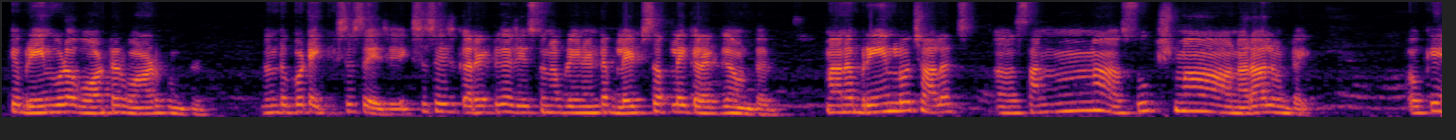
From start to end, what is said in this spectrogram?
ఓకే బ్రెయిన్ కూడా వాటర్ వాడుకుంటుంది. దాంతో పాటు ఎక్సర్సైజ్ ఎక్సర్సైజ్ కరెక్ట్గా చేస్తున్నప్పుడు ఏంటంటే బ్లడ్ సప్లై కరెక్ట్గా ఉంటుంది. మన బ్రెయిన్లో చాలా సన్న సూక్ష్మ నరాలు ఉంటాయి. ఓకే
